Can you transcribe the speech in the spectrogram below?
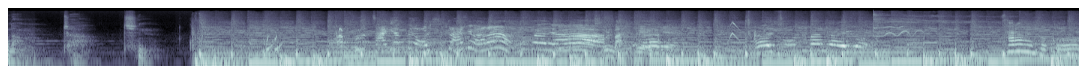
남자 친. 앞으로 자기 앞에 얼씬 사람을 보고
